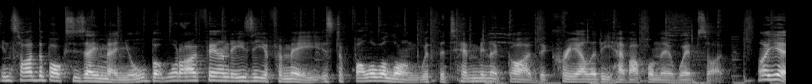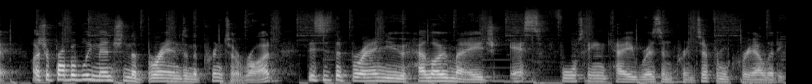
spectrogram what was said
Inside the box is a manual, but what I found easier for me is to follow along with the 10 minute guide that Creality have up on their website. Oh yeah, I should probably mention the brand and the printer, right? This is the brand new Halot-Mage S14K resin printer from Creality.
